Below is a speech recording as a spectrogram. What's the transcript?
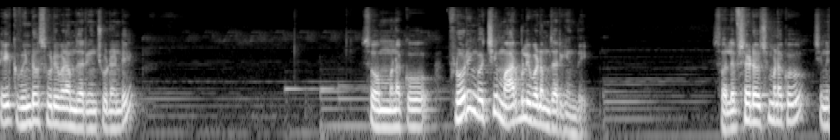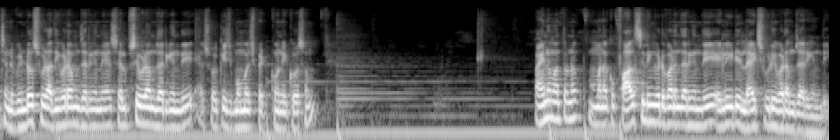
టేక్ విండోస్ కూడా ఇవ్వడం జరిగింది చూడండి. సో మనకు ఫ్లోరింగ్ వచ్చి మార్బుల్ ఇవ్వడం జరిగింది. సో లెఫ్ట్ సైడ్ వచ్చి మనకు చిన్న చిన్న విండోస్ కూడా అది ఇవ్వడం జరిగింది సెల్ఫ్స్ ఇవ్వడం జరిగింది షోకేజ్ బొమ్మస్ పెట్టుకోని కోసం. పైన మాత్రం మనకు ఫాల్ సీలింగ్ కూడా ఇవ్వడం జరిగింది ఎల్ఈడి లైట్స్ కూడా ఇవ్వడం జరిగింది.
